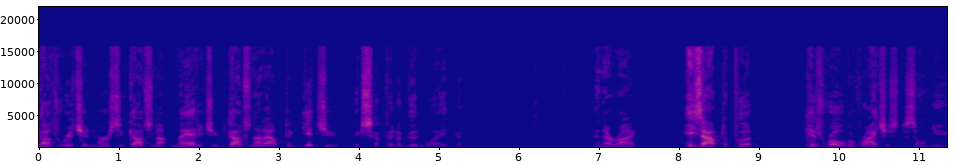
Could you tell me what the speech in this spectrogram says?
God's rich in mercy. God's not mad at you. God's not out to get you, except in a good way. Isn't that right? He's out to put his robe of righteousness on you,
